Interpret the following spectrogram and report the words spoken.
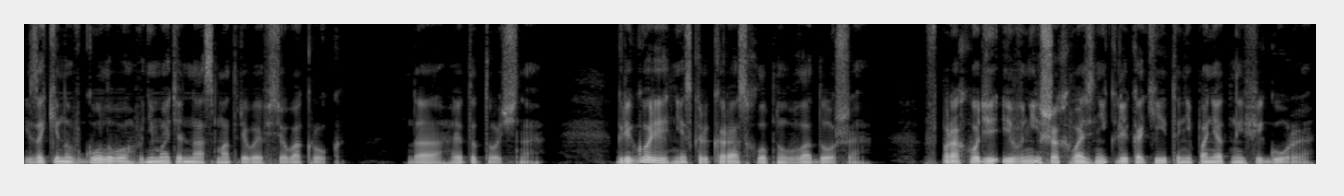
и, закинув голову, внимательно осматривая все вокруг. «Да, это точно». Григорий несколько раз хлопнул в ладоши. В проходе и в нишах возникли какие-то непонятные фигуры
